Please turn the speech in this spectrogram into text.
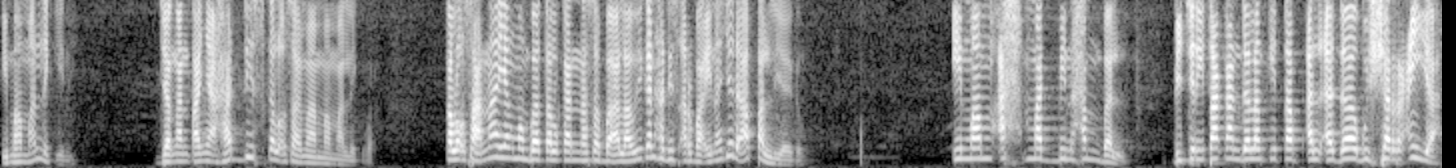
Imam Malik ini. Jangan tanya hadis kalau sama Imam Malik, Pak. Kalau sana yang membatalkan nasabah alawi kan hadis arba'in aja ada apal dia itu. Imam Ahmad bin Hambal diceritakan dalam kitab Al-Adabu Syar'iyah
